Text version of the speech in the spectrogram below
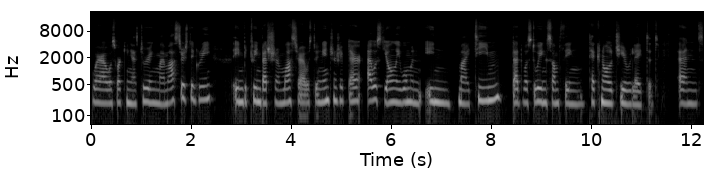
where I was working as during my master's degree. In between bachelor and master, I was doing an internship there. I was the only woman in my team that was doing something technology related. And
